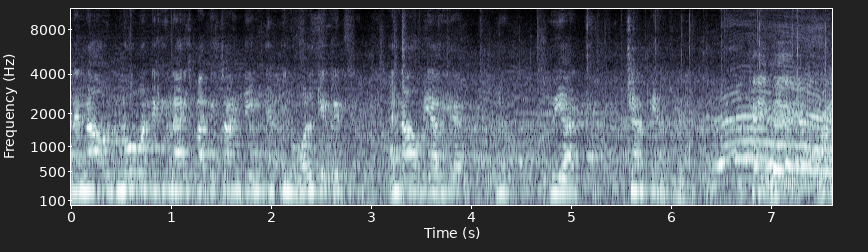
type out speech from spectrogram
And now no one recognized Pakistan team in, in world cricket, and now we are here. We are champion today. You came here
